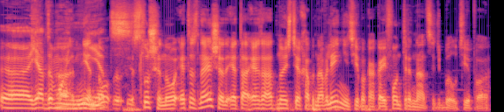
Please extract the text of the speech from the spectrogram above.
Э, я думаю, а, нет. нет. Ну, слушай, ну это, знаешь, это, это одно из тех обновлений, типа как iPhone 13 был, типа,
